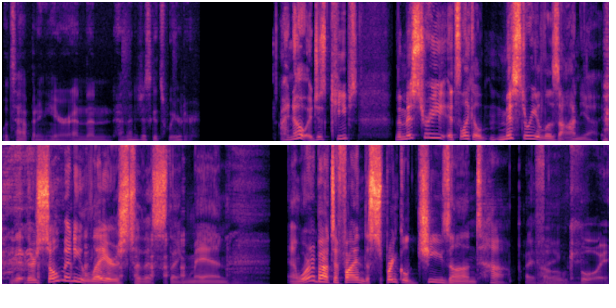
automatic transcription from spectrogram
what's happening here? And then and then it just gets weirder. I know it just keeps the mystery. It's like a mystery lasagna. There's so many layers to this thing, man. And we're about to find the sprinkled cheese on top. I oh, think. Oh boy,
